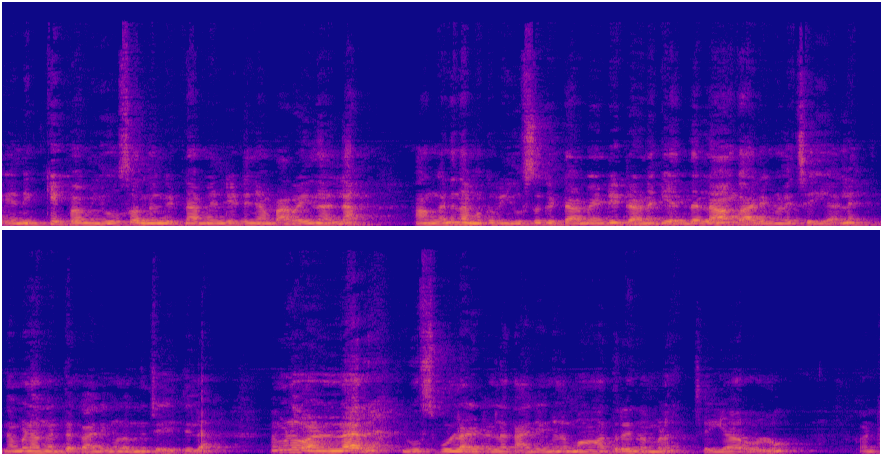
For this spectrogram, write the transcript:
എനിക്കിപ്പം വ്യൂസ് ഒന്നും കിട്ടാൻ വേണ്ടിയിട്ട് ഞാൻ പറയുന്നതല്ല. അങ്ങനെ നമുക്ക് വ്യൂസ് കിട്ടാൻ വേണ്ടിയിട്ടാണെങ്കിൽ എന്തെല്ലാം കാര്യങ്ങൾ ചെയ്യാം അല്ലേ? നമ്മൾ അങ്ങനത്തെ കാര്യങ്ങളൊന്നും ചെയ്യത്തില്ല. നമ്മൾ വളരെ യൂസ്ഫുൾ ആയിട്ടുള്ള കാര്യങ്ങൾ മാത്രമേ നമ്മൾ ചെയ്യാറുള്ളൂ. കണ്ട?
